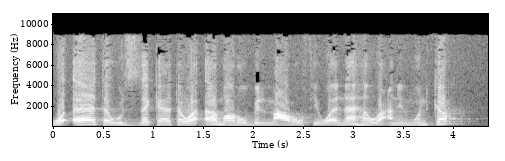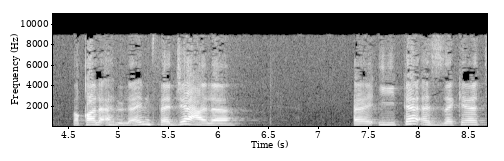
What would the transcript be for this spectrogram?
وآتوا الزكاة وأمروا بالمعروف ونهوا عن المنكر. فقال أهل العلم فجعل إيتاء الزكاة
